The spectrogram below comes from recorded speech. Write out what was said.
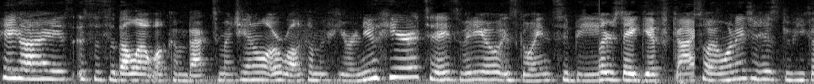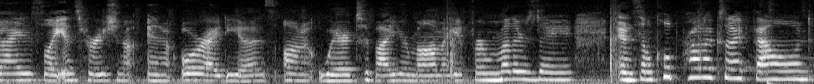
Hey guys, it's Isabella. Welcome back to my channel or welcome if you're new here. Today's video is going to be Mother's Day gift guide. So I wanted to just give you guys like inspiration and or ideas on where to buy your mom a gift for Mother's Day and some cool products that I found.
